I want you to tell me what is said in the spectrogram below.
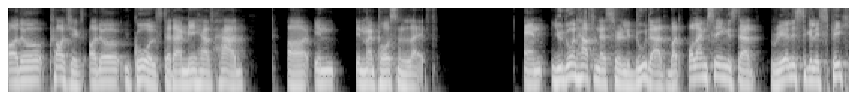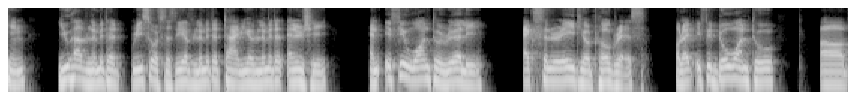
other projects, other goals that I may have had uh, in in my personal life. And you don't have to necessarily do that, but all I'm saying is that realistically speaking, you have limited resources, you have limited time, you have limited energy, and if you want to really accelerate your progress, all right, if you don't want to uh,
